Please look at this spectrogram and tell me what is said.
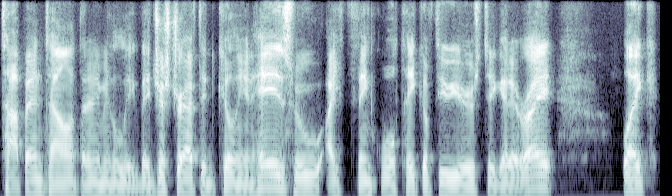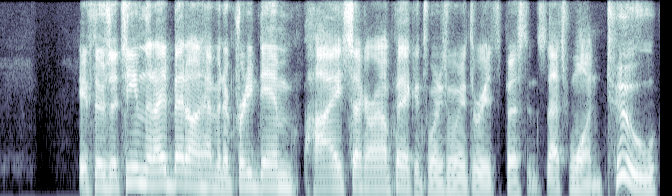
top end talent than anyone in the league. They just drafted Killian Hayes, who I think will take a few years to get it right. Like, if there's a team that I'd bet on having a pretty damn high second round pick in 2023, it's Pistons. That's one. Two,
